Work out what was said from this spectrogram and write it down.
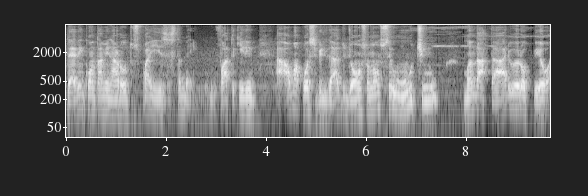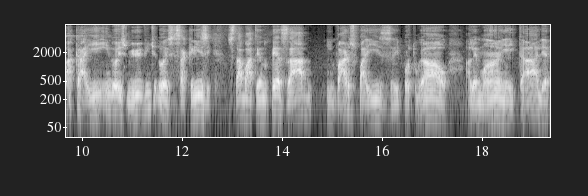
devem contaminar outros países também. O fato é que ele, há uma possibilidade do Johnson não ser o último mandatário europeu a cair em 2022. Essa crise está batendo pesado em vários países, aí Portugal, Alemanha, Itália,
